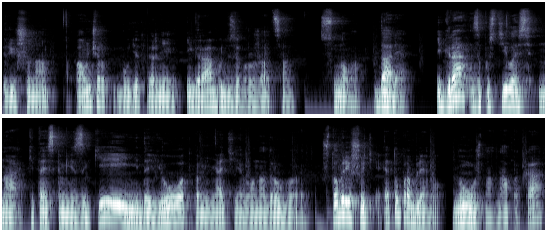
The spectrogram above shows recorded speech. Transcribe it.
решена. Лаунчер будет, вернее, игра будет загружаться снова. Далее. Игра запустилась на китайском языке и не дает поменять его на другой. Чтобы решить эту проблему, нужно на ПК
